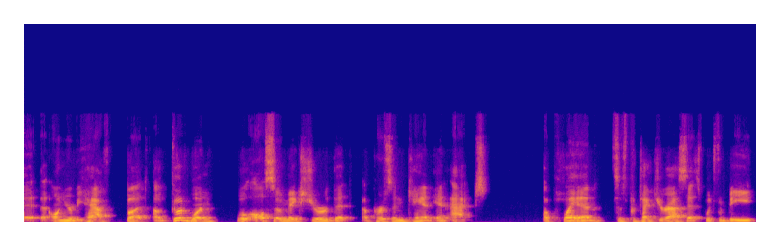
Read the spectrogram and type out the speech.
uh, on your behalf. But a good one will also make sure that a person can enact a plan to protect your assets, which would be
